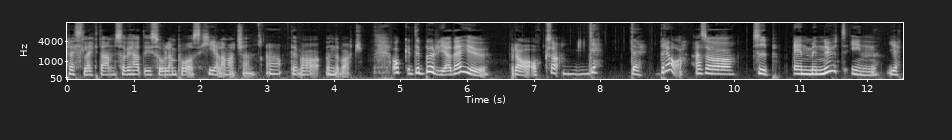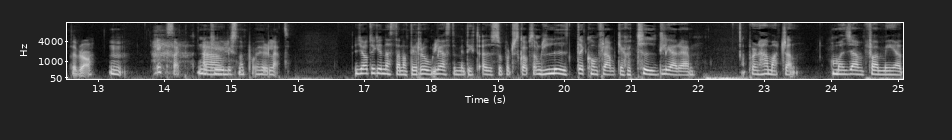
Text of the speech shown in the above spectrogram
pressläktaren så vi hade ju solen på oss hela matchen. Ja. Det var underbart. Och det började ju bra också. Jättebra. Alltså typ en minut in jättebra. Mm. Exakt. Nu kan ju Um. lyssna på hur det lät. Jag tycker nästan att det roligaste med ditt öjsupporterskap som lite kom fram kanske tydligare på den här matchen. Om man jämför med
